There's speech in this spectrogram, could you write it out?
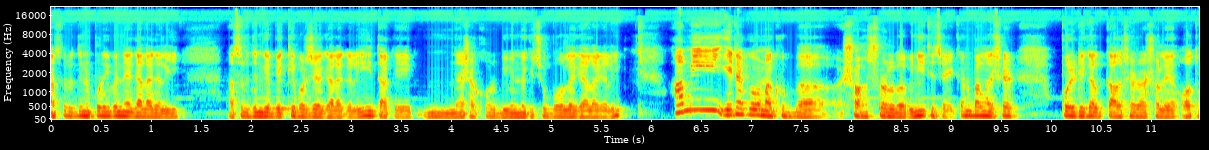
নাসিরুদ্দিনের পরিবার নিয়ে গালাগালি নাসিরুদ্দিনকে ব্যক্তি পর্যায়ে গালাগালি, তাকে নেশাখোর বিভিন্ন কিছু বলে গালাগালি। আমি এটাকেও না খুব সহজ সরলভাবে নিতে চাই। কারণ বাংলাদেশের পলিটিক্যাল কালচার আসলে অত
